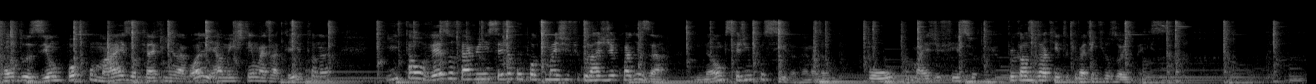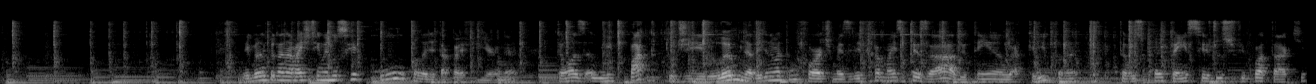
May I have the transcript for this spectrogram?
conduziu um pouco mais o Fefner agora, ele realmente tem mais atrito, né? E talvez o Fefner esteja com um pouco mais de dificuldade de equalizar. Não que seja impossível, né? Mas é um pouco mais difícil por causa do atrito que vai ter entre os dois bens. Lembrando que o Dynamite tem menos recuo quando ele tá com a F-Gear, né? Então as, o impacto de lâmina dele não é tão forte, mas ele fica mais pesado e tem o atrito, né? Então isso compensa e justifica o ataque.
